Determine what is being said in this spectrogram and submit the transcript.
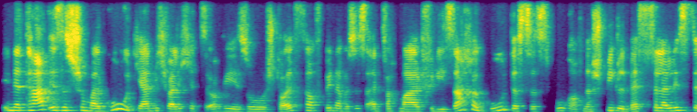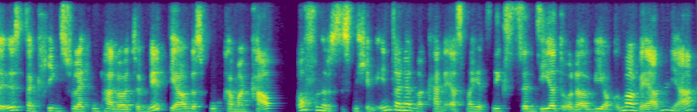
In der Tat ist es schon mal gut, ja, nicht weil ich jetzt irgendwie so stolz drauf bin, aber es ist einfach mal für die Sache gut, dass das Buch auf einer Spiegel-Bestsellerliste ist. Dann kriegen es vielleicht ein paar Leute mit, ja, und das Buch kann man kaufen offen, das ist nicht im Internet, man kann erstmal jetzt nichts zensiert oder wie auch immer werden, ja.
